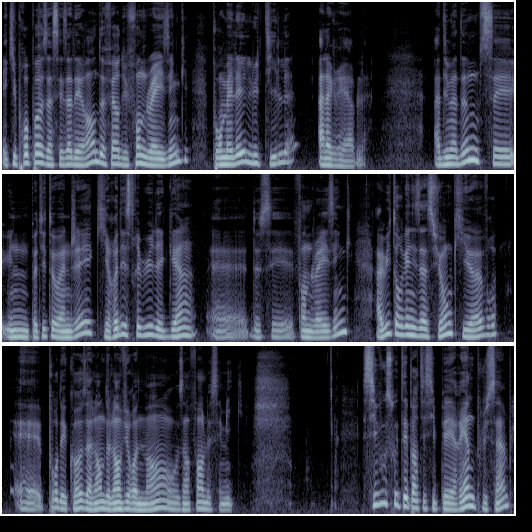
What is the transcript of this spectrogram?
et qui propose à ses adhérents de faire du fundraising pour mêler l'utile à l'agréable. Adimadum, c'est une petite ONG qui redistribue les gains euh, de ces fundraising à huit organisations qui œuvrent pour des causes allant de l'environnement aux enfants leucémiques. Si vous souhaitez participer, rien de plus simple,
